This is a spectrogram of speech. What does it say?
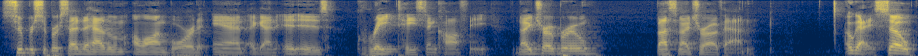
Super, super excited to have them along board. And again, it is great tasting coffee. Nitro Brew, best nitro I've had. Okay, so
